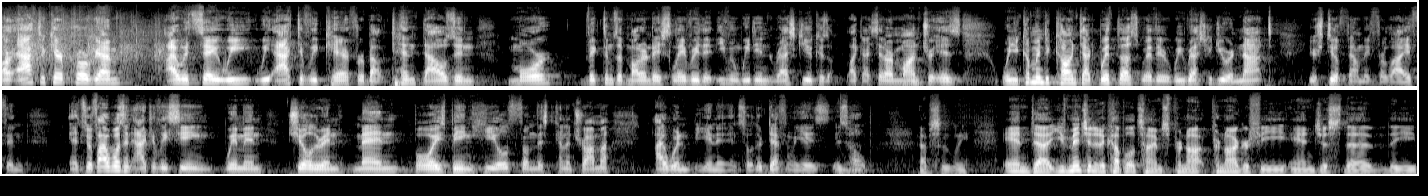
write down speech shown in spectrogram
Our aftercare program, I would say we, we actively care for about 10,000 more victims of modern day slavery that even we didn't rescue. Because, like I said, our mantra is when you come into contact with us, whether we rescued you or not, you're still family for life. And, and so, if I wasn't actively seeing women, children, men, boys being healed from this kind of trauma, I wouldn't be in it. And so, there definitely is, is hope. Absolutely. And uh, you've mentioned it a couple of times, porno- pornography and just the, the,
